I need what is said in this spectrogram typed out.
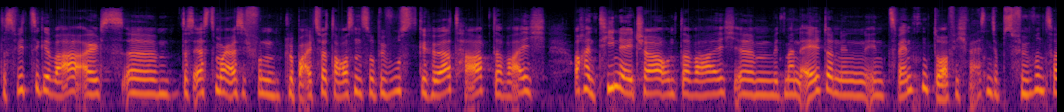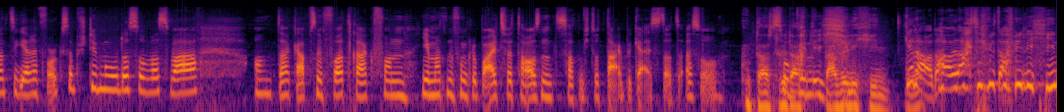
das Witzige war, als äh, das erste Mal, als ich von Global 2000 so bewusst gehört habe, da war ich auch ein Teenager und da war ich äh, mit meinen Eltern in, in Zwentendorf. Ich weiß nicht, ob es 25 Jahre Volksabstimmung oder sowas war. Und da gab es einen Vortrag von jemandem von Global 2000, das hat mich total begeistert. Also, und da hast du so gedacht, ich, da will ich hin. Genau, da dachte ich, da will ich hin.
